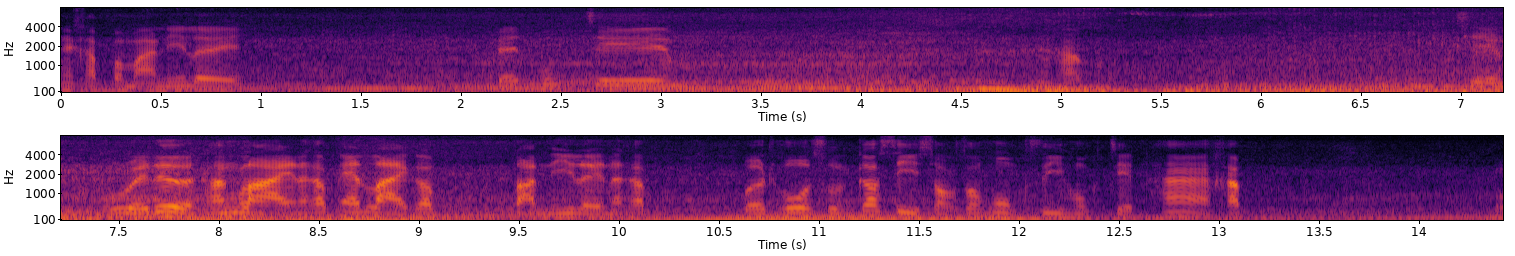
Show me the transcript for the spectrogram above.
นะครับ ประมาณนี้เลย Facebook เจมนะครับ เชมบูเรเดอร์ทั้งไลน์นะครับ แอดไลน์ก็ตามนี้เลยนะครับ เบอร์โทร 0 9 4 2 2 6 4 6 7 5 ครับ โอ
